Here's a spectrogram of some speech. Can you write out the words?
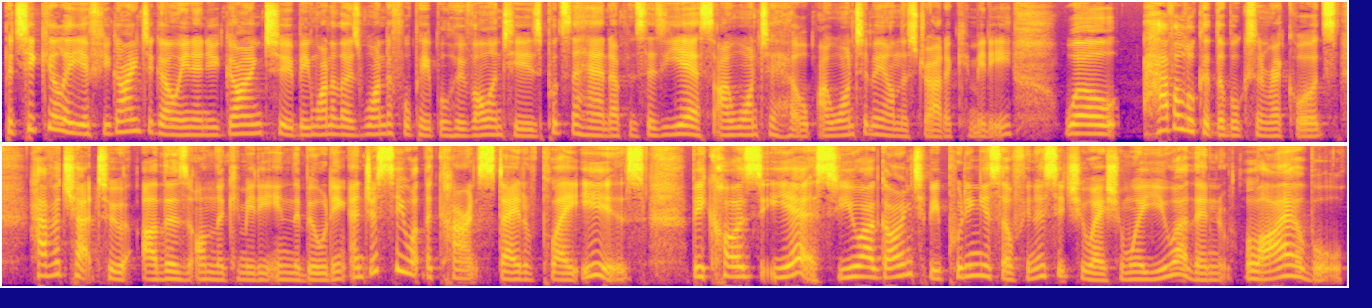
particularly if you're going to go in and you're going to be one of those wonderful people who volunteers, puts the hand up and says, Yes, I want to help, I want to be on the Strata committee. Well, have a look at the books and records, have a chat to others on the committee in the building, and just see what the current state of play is. Because, yes, you are going to be putting yourself in a situation where you are then liable.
